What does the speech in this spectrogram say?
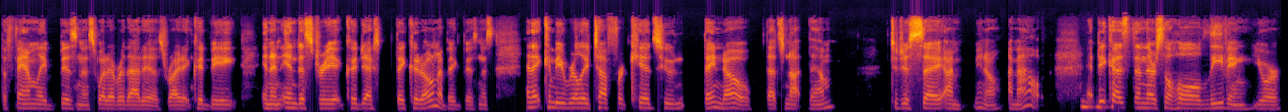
the family business, whatever that is, right? It could be in an industry, it could, they could own a big business. And it can be really tough for kids who they know that's not them to just say, I'm, you know, I'm out. Eh, mm-hmm. Because then there's the whole leaving your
